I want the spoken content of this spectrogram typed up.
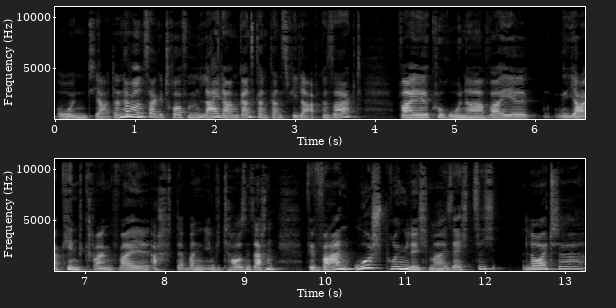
Und ja, dann haben wir uns da getroffen. Leider haben ganz, ganz, ganz viele abgesagt, weil Corona, weil ja, Kind krank, weil, ach, da waren irgendwie tausend Sachen. Wir waren ursprünglich mal 60 Leute,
